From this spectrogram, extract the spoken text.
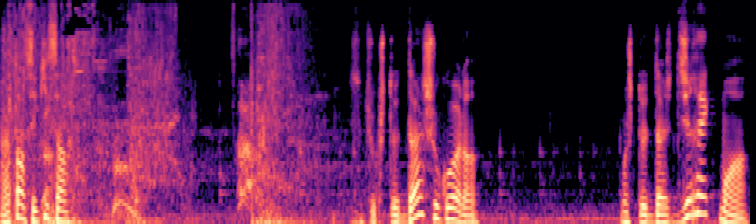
Attends, c'est qui ça? Tu veux que je te dash ou quoi là? Moi je te dash direct moi.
